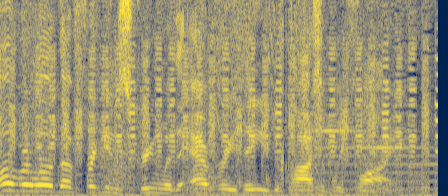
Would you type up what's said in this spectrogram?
Overload the freaking screen with everything you could possibly find.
